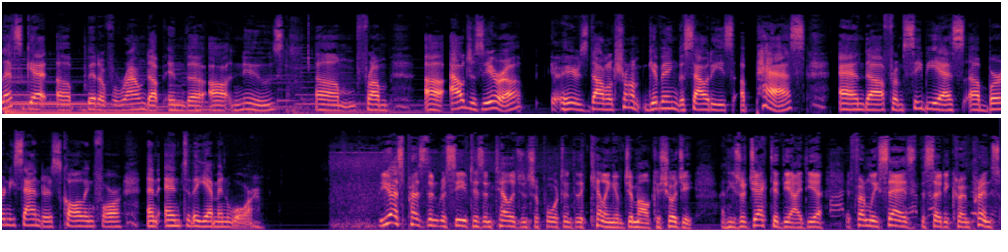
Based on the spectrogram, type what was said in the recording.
Let's get a bit of a roundup in the uh, news um, from uh, Al Jazeera. Here's Donald Trump giving the Saudis a pass, and uh, from CBS, uh, Bernie Sanders calling for an end to the Yemen war. The US president received his intelligence report into the killing of Jamal Khashoggi, and he's rejected the idea. It firmly says the Saudi crown prince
